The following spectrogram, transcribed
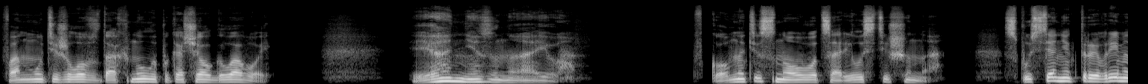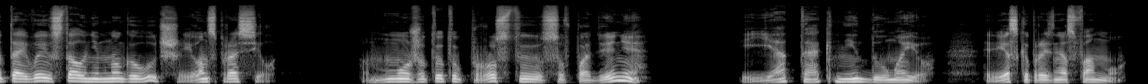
Фанму тяжело вздохнул и покачал головой. «Я не знаю». В комнате снова воцарилась тишина. Спустя некоторое время Тайвею стало немного лучше, и он спросил. «Может, это просто совпадение?» «Я так не думаю», — веско произнес Фанму.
